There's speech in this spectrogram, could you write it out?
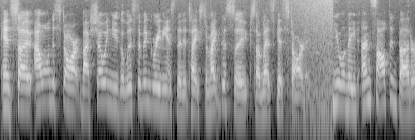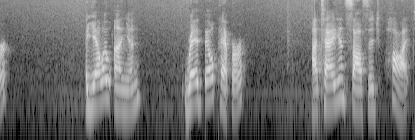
And so I want to start by showing you the list of ingredients that it takes to make this soup. So let's get started. You will need unsalted butter, a yellow onion, red bell pepper, Italian sausage hot,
